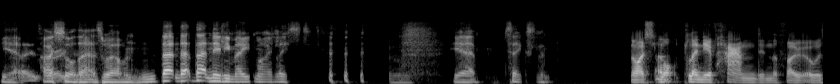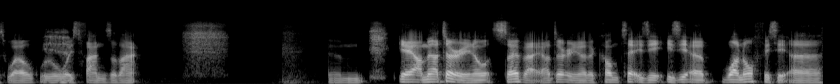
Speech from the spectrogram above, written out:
Yeah, I saw good. that as well, and that that, that nearly made my list. Mm. yeah, it's excellent. Nice Um, lot, plenty of hand in the photo as well. We're Yeah. always fans of that. Um, yeah, I mean, I don't really know what to say about it. I don't really know the content. Is it is it a one off? Is it a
